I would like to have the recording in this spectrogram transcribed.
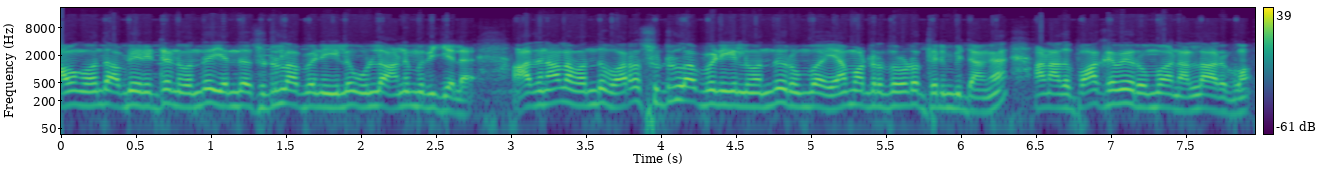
அவங்க வந்து அப்படியே ரிட்டர்ன் வந்து எந்த சுற்றுலா பயணிகளும் உள்ளே அனுமதிக்கலை. அதனால் வந்து வர சுற்றுலா பயணிகள் வந்து ரொம்ப ஏமாற்றத்தோடு திரும்பிட்டாங்க. ஆனால் அது பார்க்கவே ரொம்ப நல்லா இருக்கும்.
